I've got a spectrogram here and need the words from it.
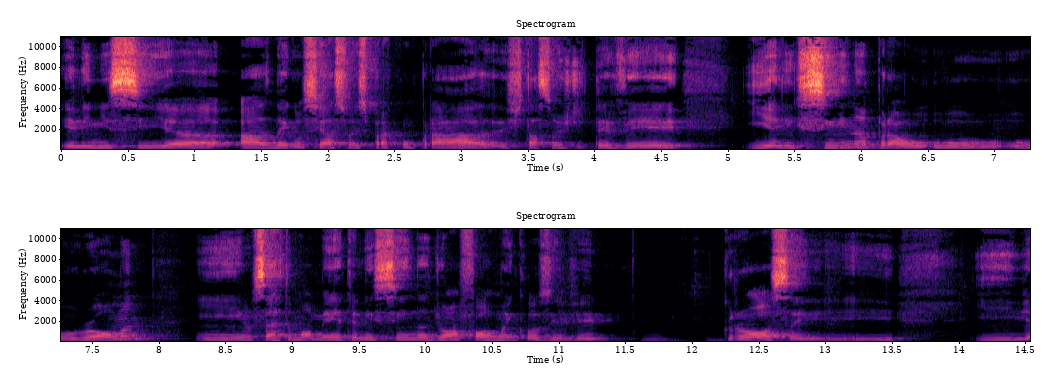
ele inicia as negociações para comprar estações de TV e ele ensina para o, o, o Roman, em um certo momento, ele ensina de uma forma, inclusive, grossa e, e, e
